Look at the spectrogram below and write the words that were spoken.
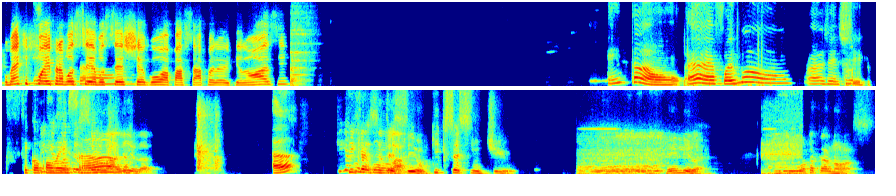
Como é que foi para você? Então... Você chegou a passar por a hipnose? Então, é, foi bom. A gente ficou que conversando. O que aconteceu lá, Lila? Hã? O que, que, que, aconteceu? O que, que você sentiu? Hein, Lila? Conta para nós.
